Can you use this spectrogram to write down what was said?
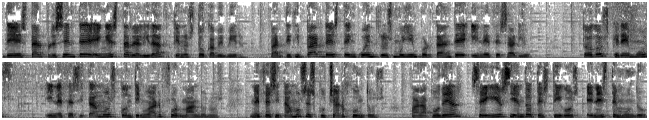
de estar presente en esta realidad que nos toca vivir. Participar de este encuentro es muy importante y necesario. Todos queremos y necesitamos continuar formándonos. Necesitamos escuchar juntos para poder seguir siendo testigos en este mundo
